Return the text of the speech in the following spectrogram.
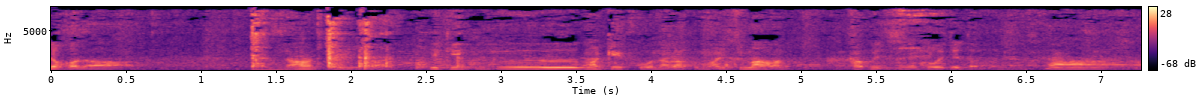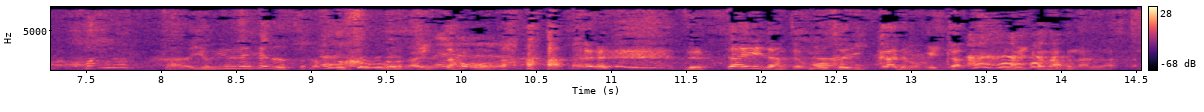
だから、なんていうか、で、結局、まあ結構長く、まあ1万は確実に超えてたと思います。あこれだったら余裕でヘルスとかフォームとか行った方が、絶対いいじゃんって、もうそれ1回で僕行か行かなくなりました。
